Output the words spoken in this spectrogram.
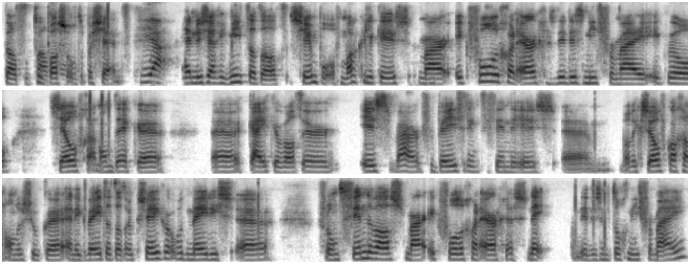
dat toepassen op de patiënt. Ja. En nu zeg ik niet dat dat simpel of makkelijk is, maar ik voelde gewoon ergens, dit is niet voor mij. Ik wil zelf gaan ontdekken, uh, kijken wat er is, waar verbetering te vinden is, um, wat ik zelf kan gaan onderzoeken. En ik weet dat dat ook zeker op het medisch uh, front vinden was. Maar ik voelde gewoon ergens, nee, dit is hem toch niet voor mij.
